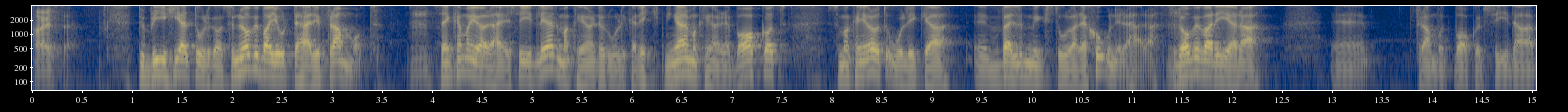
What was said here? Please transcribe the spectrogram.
Ja, just det. Det blir helt olika. Så nu har vi bara gjort det här i framåt. Sen kan man göra det här i sidled, man kan göra det i olika riktningar, man kan göra det bakåt. Så man kan göra åt olika, eh, väldigt mycket stor variation i det här. Så då har vi varierat eh, framåt, bakåt, sida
